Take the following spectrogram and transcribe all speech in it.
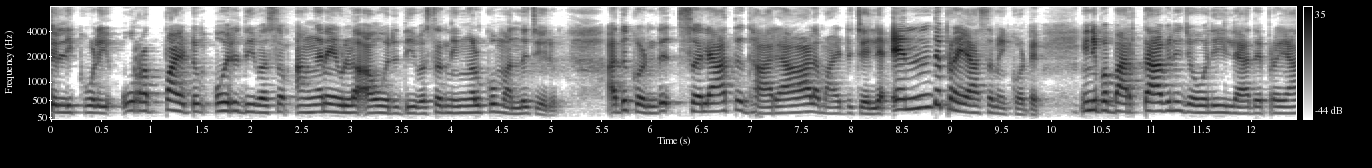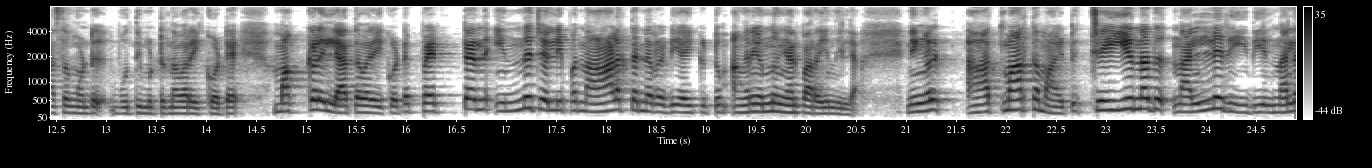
ചൊല്ലിക്കോളി. ഉറപ്പായിട്ടും ഒരു ദിവസം അങ്ങനെയുള്ള ആ ഒരു ദിവസം നിങ്ങൾക്കും വന്നു ചേരും. അതുകൊണ്ട് സ്വലാത്ത് ധാരാളമായിട്ട് ചെല്ലുക. എന്ത് പ്രയാസമായിക്കോട്ടെ. ഇനിയിപ്പോൾ ഭർത്താവിന് ജോലിയില്ലാതെ പ്രയാസം കൊണ്ട് ബുദ്ധിമുട്ടുന്നവരായിക്കോട്ടെ മക്കളില്ലാത്തവരായിക്കോട്ടെ പെട്ടെന്ന് ഇന്ന് ചൊല്ലിപ്പോൾ നാളെ തന്നെ റെഡിയായി കിട്ടും അങ്ങനെയൊന്നും ഞാൻ പറയുന്നില്ല. നിങ്ങൾ ആത്മാർത്ഥമായിട്ട് ചെയ്യുന്നത് നല്ല രീതിയിൽ നല്ല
